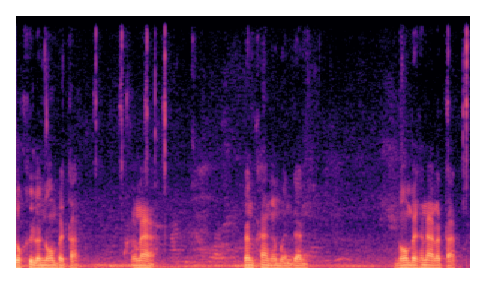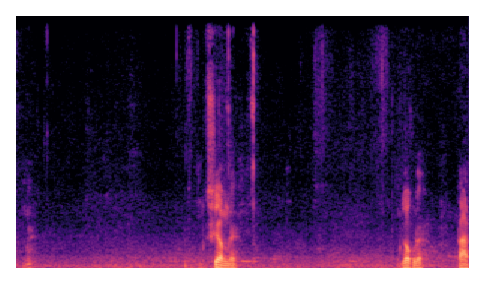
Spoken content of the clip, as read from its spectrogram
ยกขึ้นแล้วโน้มไปตัดข้างหน้า ด้านข้างก็เหมือนกัน โน้มไปข้างหน้าแล้วตัด เชื่อมเลย ยกเลย ตัด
